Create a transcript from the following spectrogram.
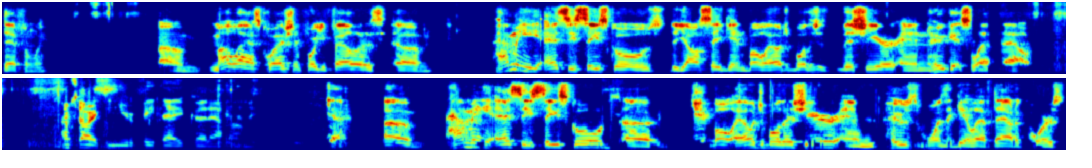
Definitely. Um, my last question for you fellas: um, How many SEC schools do y'all see getting bowl eligible this, this year, and who gets left out? I'm sorry. Can you repeat that? It cut out on me. Yeah. Um, how many SEC schools uh, get bowl eligible this year, and who's the ones that get left out? Of course,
